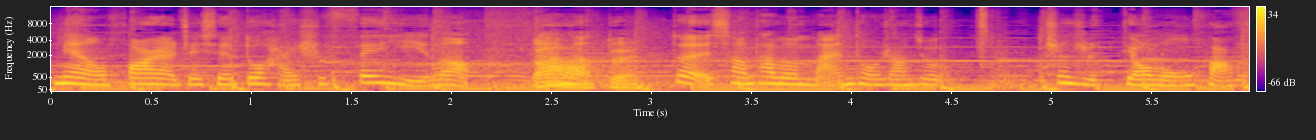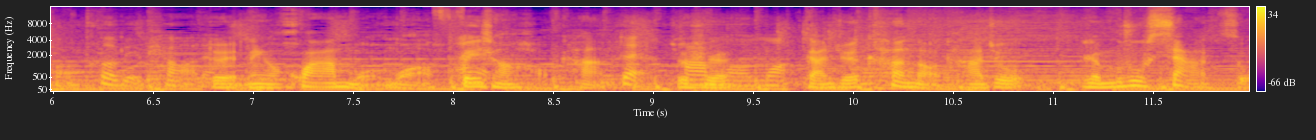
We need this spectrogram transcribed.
面花呀这些都还是非遗呢。哦，对对，像他们馒头上就真是雕龙画凤，特别漂亮。对，那个花馍馍非常好看，对，花馍馍，感觉看到它就忍不住下嘴。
